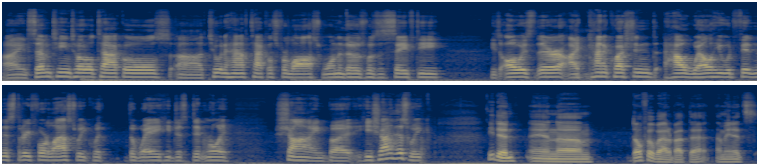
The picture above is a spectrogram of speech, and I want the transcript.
I mean, 17 total tackles, uh, two and a half tackles for loss. One of those was a safety. He's always there. I kind of questioned how well he would fit in this 3 4 last week with the way he just didn't really shine, but he shined this week. He did, and um, don't feel bad about that. I mean, it's.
